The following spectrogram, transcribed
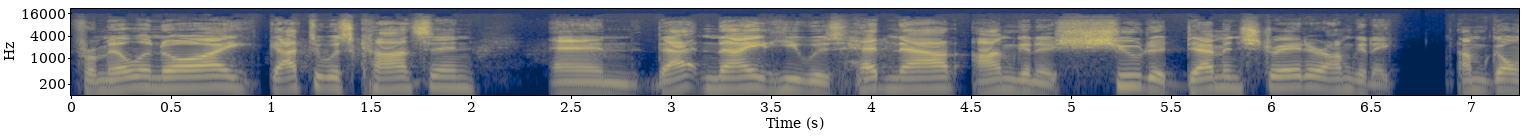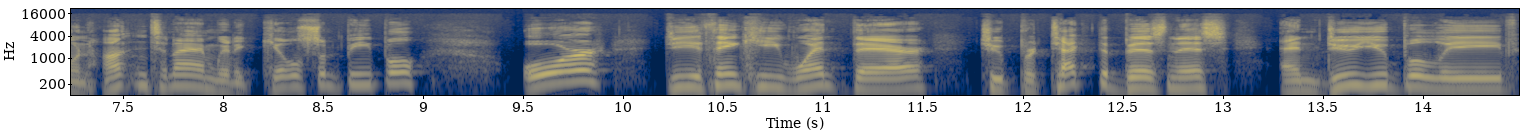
from Illinois, got to Wisconsin, and that night he was heading out? I'm going to shoot a demonstrator. I'm going to I'm going hunting tonight. I'm going to kill some people. Or do you think he went there to protect the business? And do you believe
